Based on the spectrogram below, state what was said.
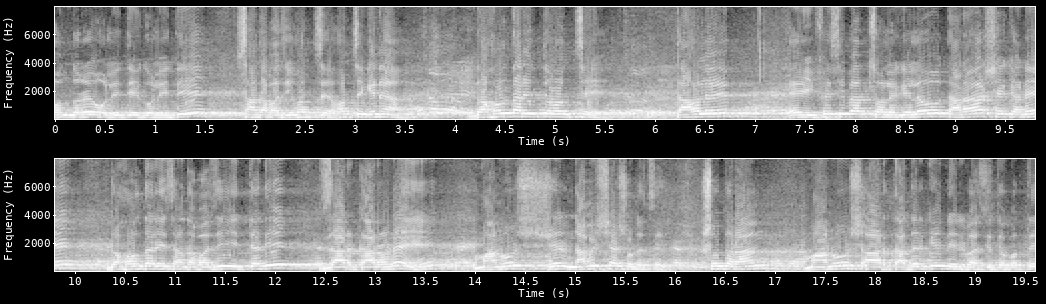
বন্দরে, অলিতে, গলিতে সাদাবাজি হচ্ছে। হচ্ছে কিনা? দখলদারিত্ব হচ্ছে। তাহলে এই ফেসিবাদ চলে গেলেও তারা সেখানে দখলদারি, চাঁদাবাজি ইত্যাদি, যার কারণে মানুষের নাবিশ্বাস উঠেছে। সুতরাং মানুষ আর তাদেরকে নির্বাচিত করতে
